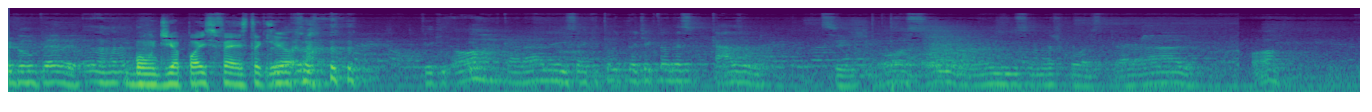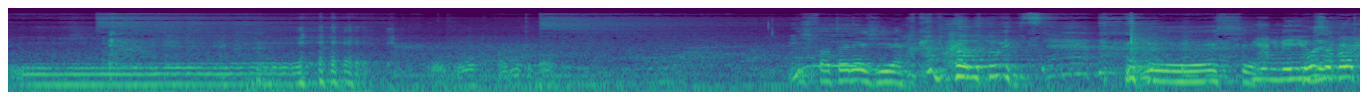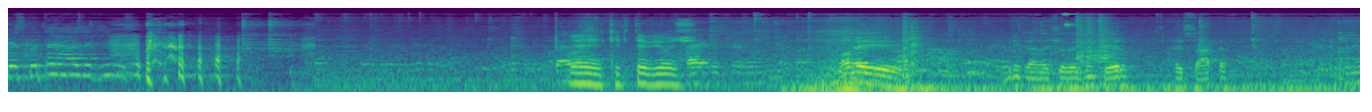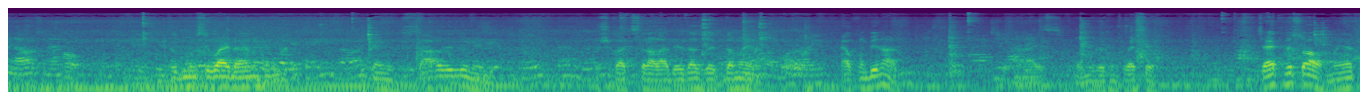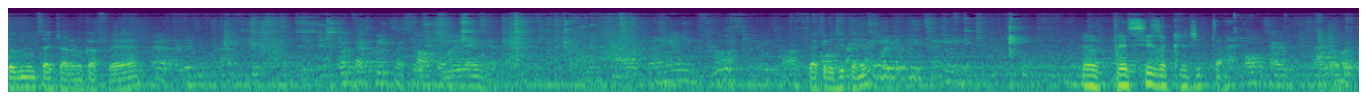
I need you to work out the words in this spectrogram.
apertou o pé, velho. Bom dia pós-festa aqui, ó. Tem que. Ó, caralho, isso aqui todo, tinha que estar nessa casa, mano. Sim. Nossa, olha mano, isso nas costas. Caralho. Ó. E... Foi muito bom. Ixi, faltou energia. Acabou a luz. Ixi. No meio Moço, do- eu coloquei 50 reais aqui, moço. E aí, o que, que teve hoje? Homem brincando, choveu o dia inteiro, ressaca. Todo mundo se guardando. Tem sábado e domingo. O chicote estralar desde as 8 da manhã. É o combinado. Mas vamos ver como que vai ser. Certo, pessoal? Amanhã todo mundo 7 horas no café. Você acredita nisso? Eu preciso acreditar.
